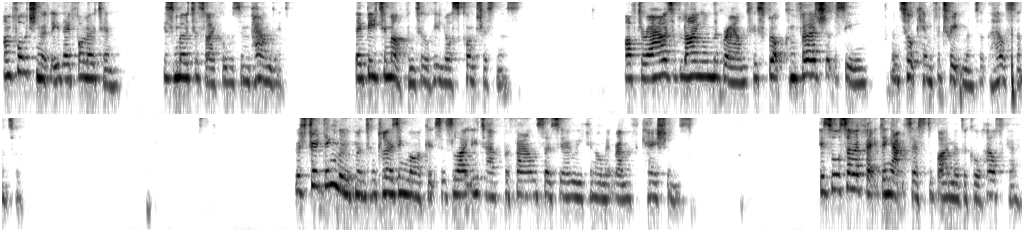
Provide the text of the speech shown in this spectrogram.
Unfortunately, they followed him. His motorcycle was impounded. They beat him up until he lost consciousness. After hours of lying on the ground, his flock converged at the scene and took him for treatment at the health centre. Restricting movement and closing markets is likely to have profound socio-economic ramifications. It's also affecting access to biomedical healthcare.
